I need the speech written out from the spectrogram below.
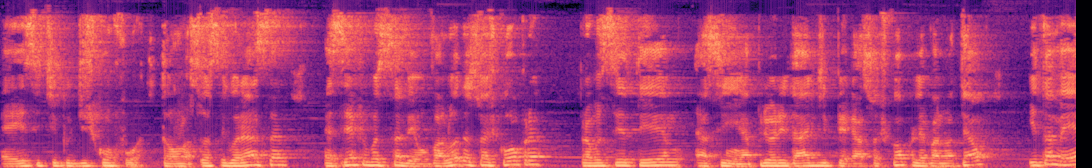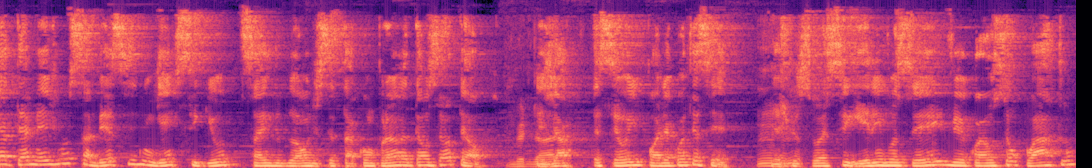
é, esse tipo de desconforto. Então, a sua segurança é sempre você saber o valor das suas compras para você ter assim a prioridade de pegar suas compras, levar no hotel e também até mesmo saber se ninguém te seguiu saindo de onde você está comprando até o seu hotel. Verdade. já aconteceu e pode acontecer. Uhum. E as pessoas seguirem você e ver qual é o seu quarto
